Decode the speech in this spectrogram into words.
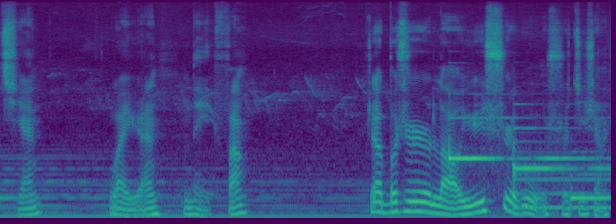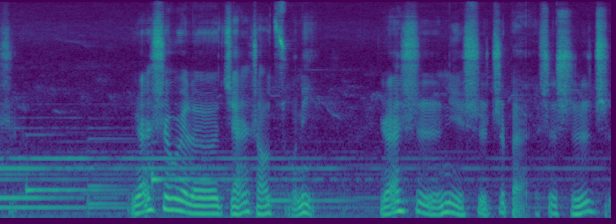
前，外圆内方。这不是老于事故，实际上是原是为了减少阻力，原是立世之本，是实质，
